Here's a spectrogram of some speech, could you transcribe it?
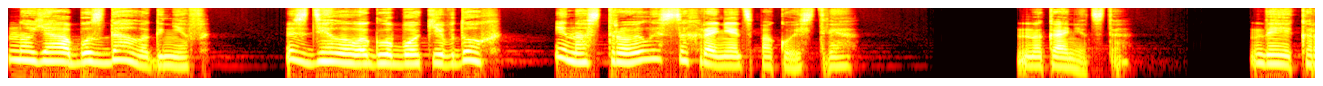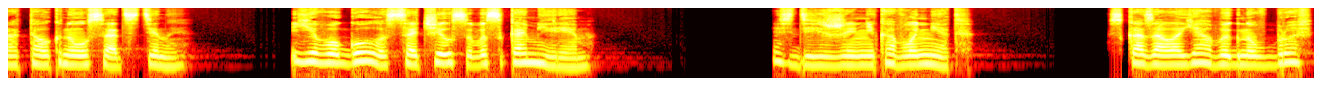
Но я обуздала гнев, сделала глубокий вдох и настроилась сохранять спокойствие. Наконец-то. Дейкер оттолкнулся от стены. Его голос сочился высокомерием. «Здесь же никого нет», — сказала я, выгнув бровь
